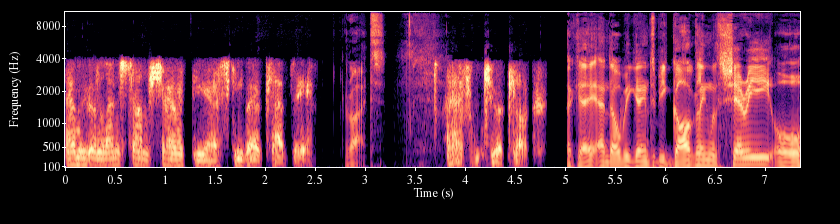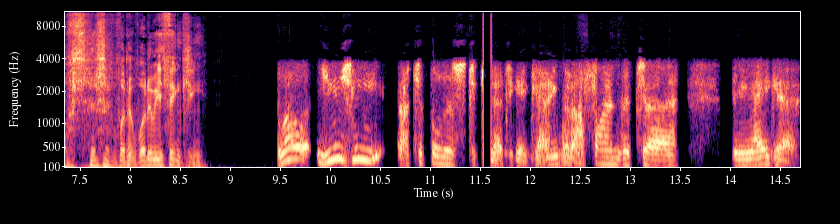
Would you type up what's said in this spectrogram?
and we've got a lunchtime show at the uh, ski boat club there Right. uh, from two o'clock. Okay. And are we going to be gargling with sherry, or what? What are we thinking? Well, usually our tipple is to, to get going, but I find that uh, the Jaeger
